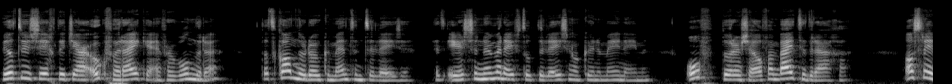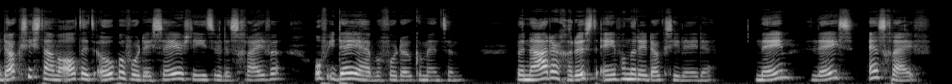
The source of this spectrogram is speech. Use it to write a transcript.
Wilt u zich dit jaar ook verrijken en verwonderen? Dat kan door Documentum te lezen. Het eerste nummer heeft u op de lezing al kunnen meenemen. Of door er zelf aan bij te dragen. Als redactie staan we altijd open voor DC'ers die iets willen schrijven of ideeën hebben voor Documentum. Benader gerust een van de redactieleden. Neem, lees en schrijf.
